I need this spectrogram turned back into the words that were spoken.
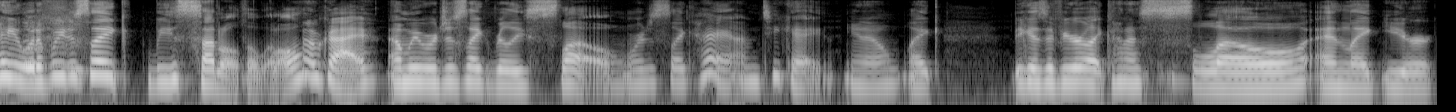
hey, what if we just like we settled a little? okay. and we were just like really slow. We're just like, hey, I'm TK, you know, like because if you're like kind of slow and like you're,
